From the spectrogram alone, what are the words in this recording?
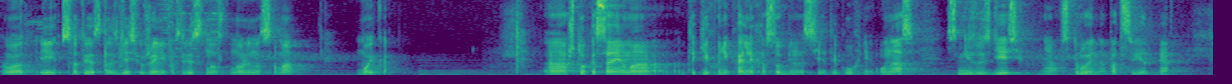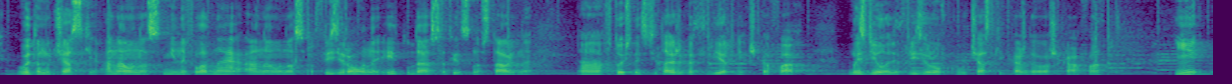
вот. И, соответственно, здесь уже непосредственно установлена сама мойка. А, что касаемо таких уникальных особенностей этой кухни, у нас снизу здесь а, встроена подсветка. В этом участке она у нас не накладная, она у нас отфрезерована и туда, соответственно, вставлена. А, в точности так же, как в верхних шкафах. Мы сделали фрезеровку в участке каждого шкафа и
